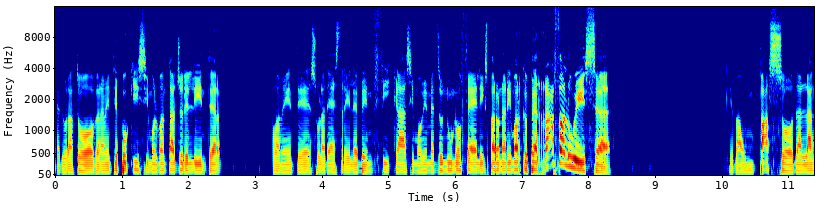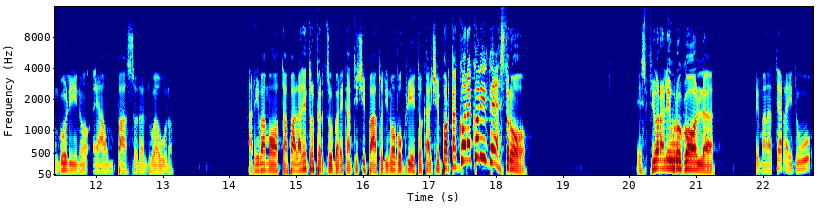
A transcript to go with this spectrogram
È durato veramente pochissimo il vantaggio dell'Inter. Nuovamente sulla destra il Benfica, si muove in mezzo Nuno Felix, para una rimorchio per Rafa Luis che va un passo dall'angolino e a un passo dal 2-1. Arriva Motta, palla dentro per Zuberek, anticipato, di nuovo Quieto, calcio in porta ancora con il destro! E sfiora l'Eurogol. Rimane a terra Idu,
